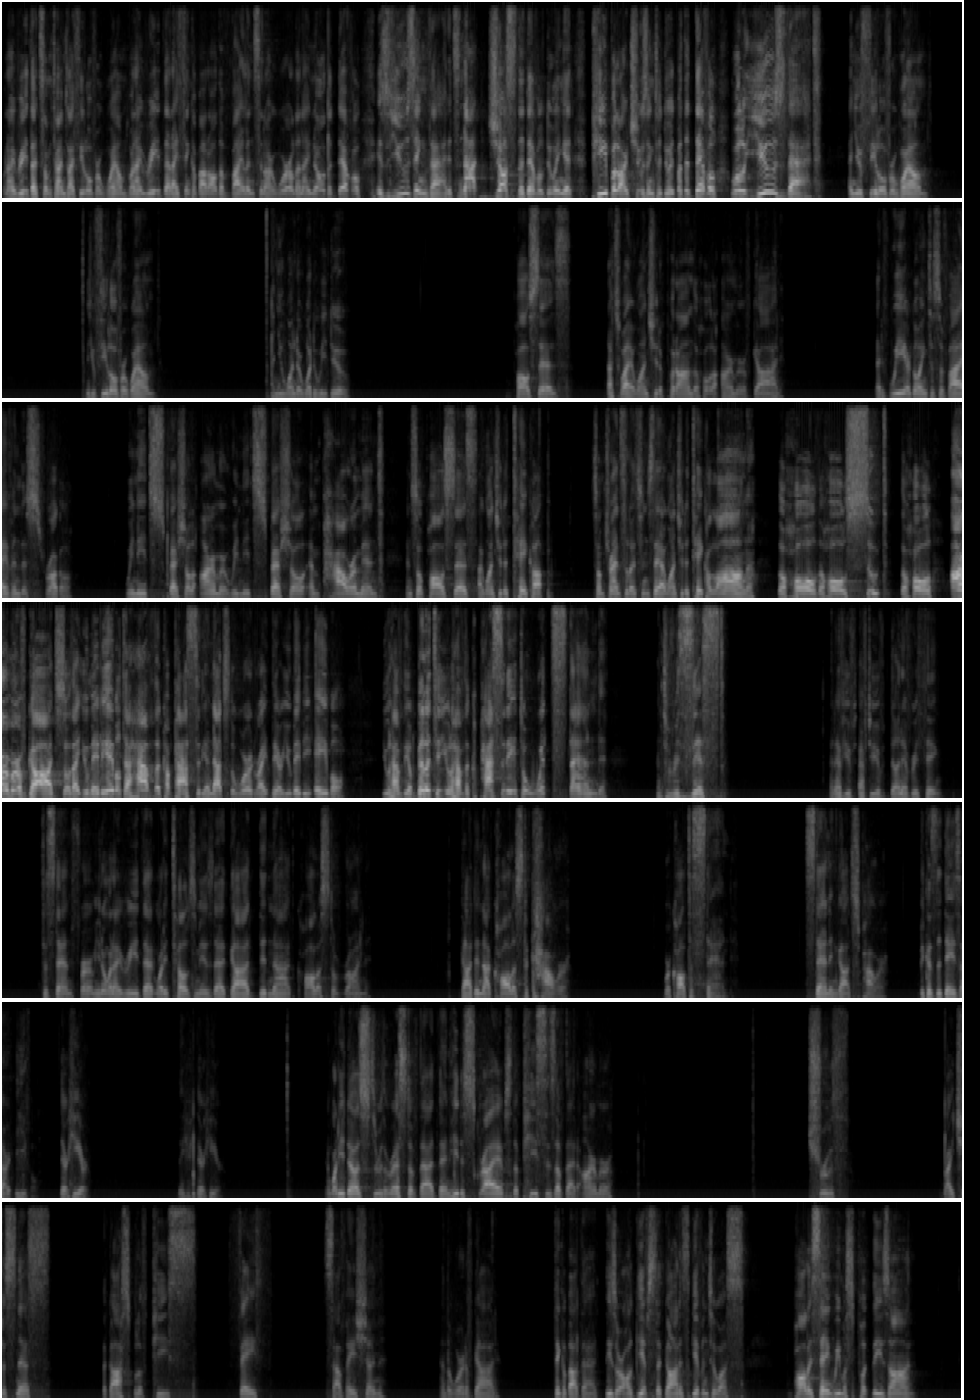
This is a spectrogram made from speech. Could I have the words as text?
When I read that, sometimes I feel overwhelmed. When I read that, I think about all the violence in our world, and I know the devil is using that. It's not just the devil doing it, people are choosing to do it, but the devil will use that, and you feel overwhelmed. You feel overwhelmed. And you wonder, what do we do? Paul says, that's why I want you to put on the whole armor of God. That if we are going to survive in this struggle, we need special armor, we need special empowerment. And so Paul says, I want you to take up. Some translations say, I want you to take along the whole, the whole suit, the whole armor of God, so that you may be able to have the capacity. And that's the word right there. You may be able. You'll have the ability, you'll have the capacity to withstand and to resist. And after you've done everything, to stand firm. You know, when I read that, what it tells me is that God did not call us to run, God did not call us to cower. We're called to stand. Stand in God's power because the days are evil. They're here. They're here. And what he does through the rest of that, then, he describes the pieces of that armor truth, righteousness, the gospel of peace, faith, salvation, and the Word of God. Think about that. These are all gifts that God has given to us. Paul is saying we must put these on.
